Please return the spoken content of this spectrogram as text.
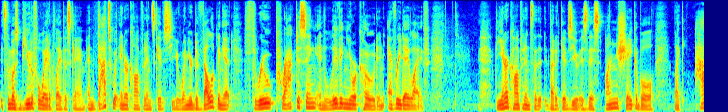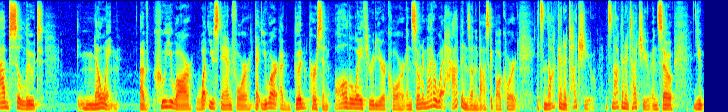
It's the most beautiful way to play this game. And that's what inner confidence gives to you when you're developing it through practicing and living your code in everyday life. The inner confidence that it, that it gives you is this unshakable, like absolute knowing of who you are, what you stand for, that you are a good person all the way through to your core. And so, no matter what happens on the basketball court, it's not going to touch you. It's not going to touch you. And so, you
